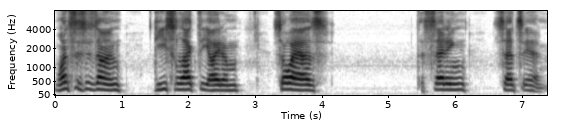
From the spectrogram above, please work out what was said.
Once this is done, deselect the item so as the setting sets in.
